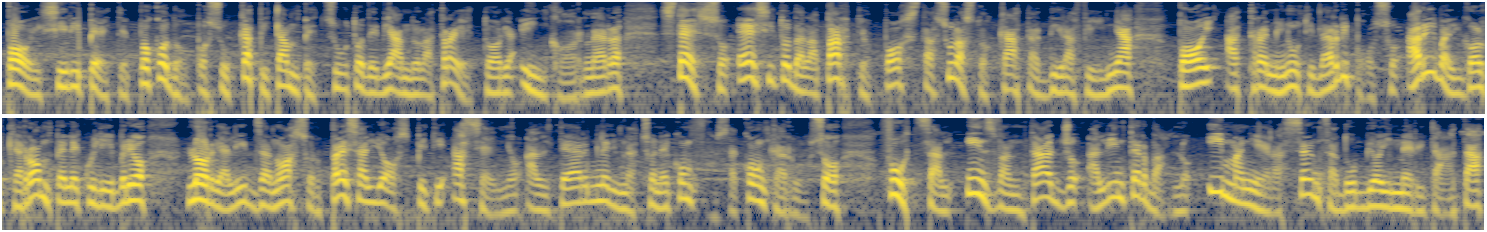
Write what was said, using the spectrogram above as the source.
Poi si ripete poco dopo su Capitan Pezzuto, deviando la traiettoria in corner. Stesso esito dalla parte opposta sulla stoccata di Rafinha. Poi, a tre minuti dal riposo, arriva il gol che rompe l'equilibrio. Lo realizzano a sorpresa gli ospiti a segno al termine di un'azione confusa con Caruso. Futsal in svantaggio all'intervallo in maniera senza dubbio immeritata.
